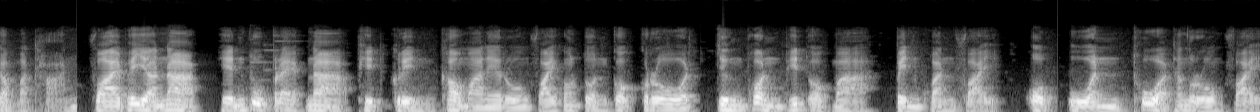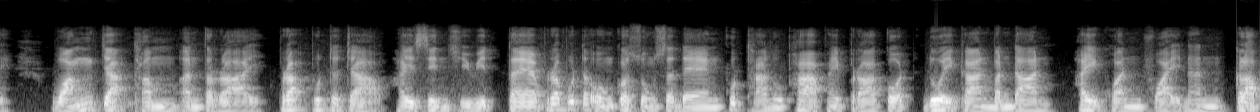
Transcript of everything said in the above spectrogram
กรรมฐาน ฝ่ายพญานาคเห็นผู้แปลกหน้าผิดกลิ่นเข้ามาในโรงไฟของตนก็โกรธ จึงพ่นพิษออกมา เป็นควันไฟ อบอวนทั่วทั้งโรงไฟ หวังจะทำอันตรายพระพุทธเจ้าให้สิ้นชีวิต แต่พระพุทธองค์ก็ทรงแสดงพุทธานุภาพให้ปรากฏด้วยการบันดาลให้ควันไฟนั้นกลับ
